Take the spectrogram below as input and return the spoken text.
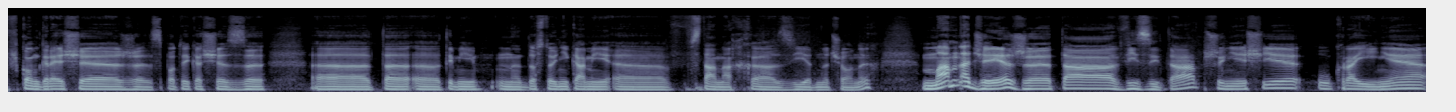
w kongresie, że spotyka się z te, tymi dostojnikami w Stanach Zjednoczonych. Mam nadzieję, że ta wizyta przyniesie Ukrainie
